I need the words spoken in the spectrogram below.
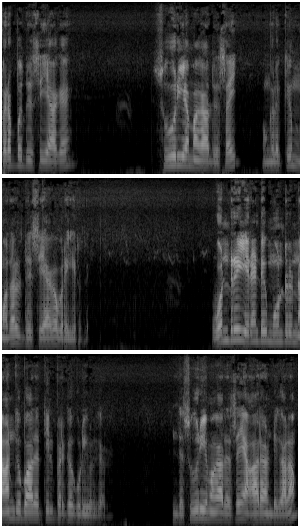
பிறப்பு திசையாக சூரிய மகா திசை உங்களுக்கு முதல் திசையாக வருகிறது. ஒன்று இரண்டு மூன்று நான்கு பாதத்தில் பிறக்கக்கூடியவர்கள். இந்த சூரிய மகாதசை ஆறு ஆண்டு காலம்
